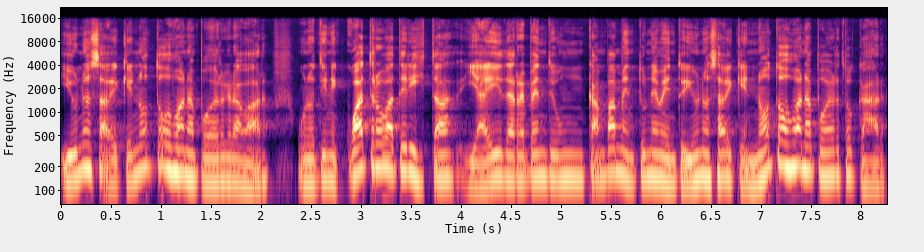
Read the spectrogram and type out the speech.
y uno sabe que no todos van a poder grabar. Uno tiene cuatro bateristas y ahí de repente un campamento, un evento y uno sabe que no todos van a poder tocar.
